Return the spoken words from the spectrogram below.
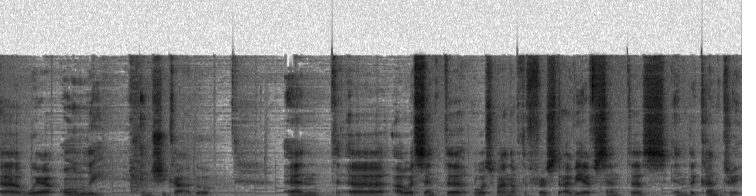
uh, were only in Chicago. And uh, our center was one of the first IVF centers in the country.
